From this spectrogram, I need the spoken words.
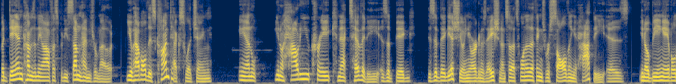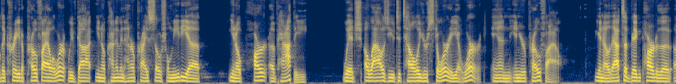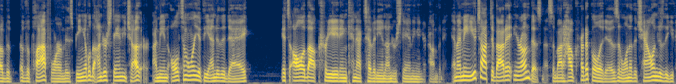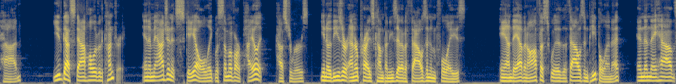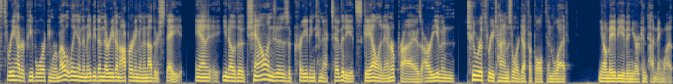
but Dan comes in the office, but he's sometimes remote. You have all this context switching, and you know how do you create connectivity is a big is a big issue in your organization. And so that's one of the things we're solving at Happy is you know, being able to create a profile of work. We've got, you know, kind of an enterprise social media, you know, part of Happy, which allows you to tell your story at work and in your profile. You know, that's a big part of the of the of the platform is being able to understand each other. I mean, ultimately at the end of the day, it's all about creating connectivity and understanding in your company. And I mean, you talked about it in your own business about how critical it is and one of the challenges that you've had you've got staff all over the country. And imagine at scale, like with some of our pilot customers, you know, these are enterprise companies that have a thousand employees and they have an office with a thousand people in it. And then they have 300 people working remotely. And then maybe then they're even operating in another state. And, you know, the challenges of creating connectivity at scale in enterprise are even two or three times more difficult than what, you know, maybe even you're contending with.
